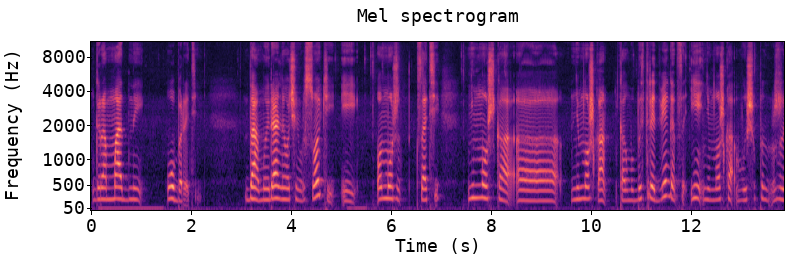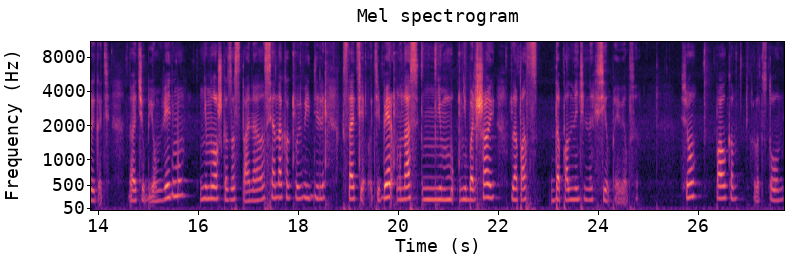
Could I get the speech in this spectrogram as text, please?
громадный оборотень. Да, мы реально очень высокий, и он может, кстати, немножко, э, немножко как бы быстрее двигаться и немножко выше прыгать. Давайте убьем ведьму. Немножко застанилась она, как вы видели. Кстати, теперь у нас не, небольшой запас дополнительных сил появился. Все, палка, редстоун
